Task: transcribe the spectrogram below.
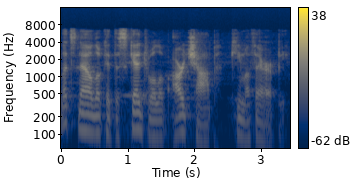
Let's now look at the schedule of R-CHOP chemotherapy.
